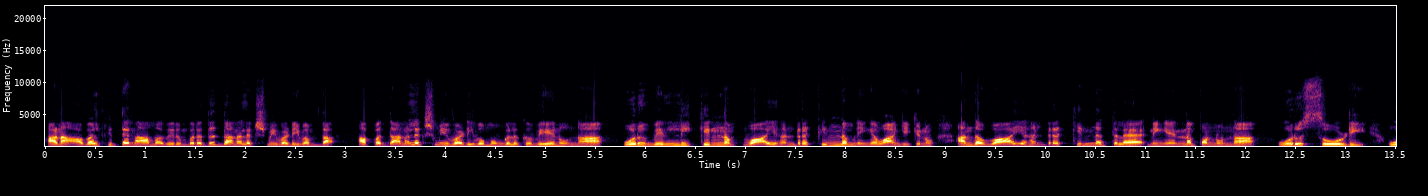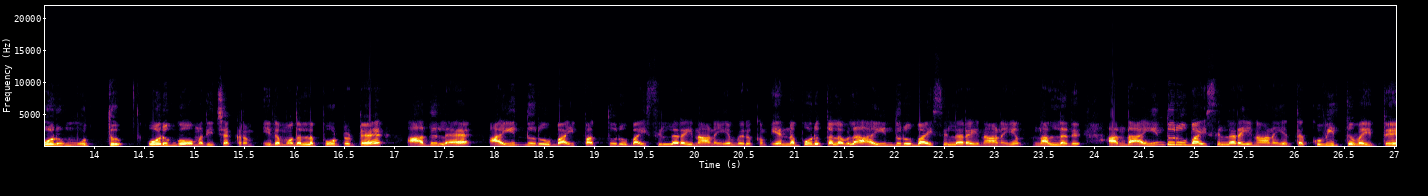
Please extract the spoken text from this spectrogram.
ஆனா அவள் கிட்ட நாம விரும்புறது தனலட்சுமி வடிவம் தான். அப்ப தனலட்சுமி வடிவம் உங்களுக்கு வேணும்னா ஒரு வெள்ளி கிண்ணம் வாயகன்ற கிண்ணம் நீங்க வாங்கிக்கணும். அந்த வாயகன்ற கிண்ணத்துல நீங்க என்ன பண்ணணும்னா ஒரு சோழி ஒரு முத்து ஒரு கோமதி சக்கரம் இதை முதல்ல போட்டுட்டு அதுல ஐந்து ரூபாய் பத்து ரூபாய் சில்லறை நாணயம் இருக்கும். என்ன பொறுத்தளவுல ஐந்து ரூபாய் சில்லறை நாணயம் நல்லது. அந்த ஐந்து ரூபாய் சில்லறை நாணயத்தை குவித்து வைத்து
